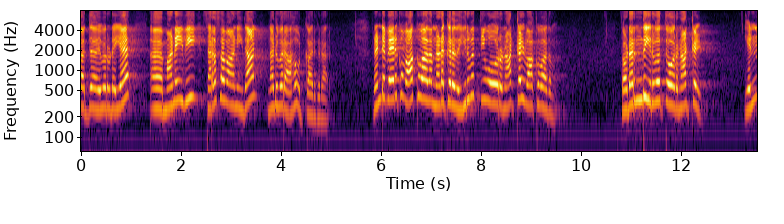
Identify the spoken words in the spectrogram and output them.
பத் இவருடைய மனைவி சரசவாணி தான் நடுவராக உட்கார்கிறார். ரெண்டு பேருக்கும் வாக்குவாதம் நடக்கிறது. இருபத்தி ஓரு நாட்கள் வாக்குவாதம். தொடர்ந்து இருபத்தோரு நாட்கள். என்ன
